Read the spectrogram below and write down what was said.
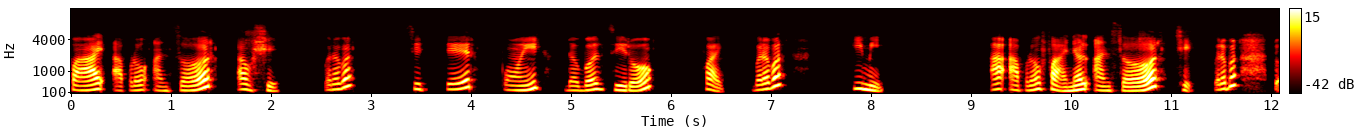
ફાઈવ આપણો આન્સર આવશે. બરાબર? સિત્તેર પોઈન્ટ ડબલ ઝીરો ફાઈવ. બરાબર? કિમી. આ આપણો ફાઇનલ આન્સર છે. બરાબર? તો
